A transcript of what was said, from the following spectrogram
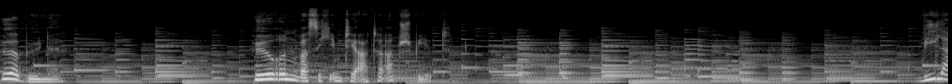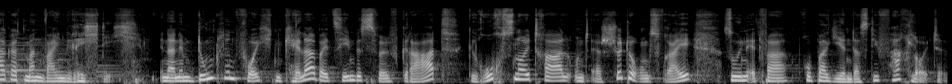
Hörbühne. Hören, was sich im Theater abspielt. Wie lagert man Wein richtig? In einem dunklen, feuchten Keller bei 10 bis 12 Grad, geruchsneutral und erschütterungsfrei, so in etwa propagieren das die Fachleute.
